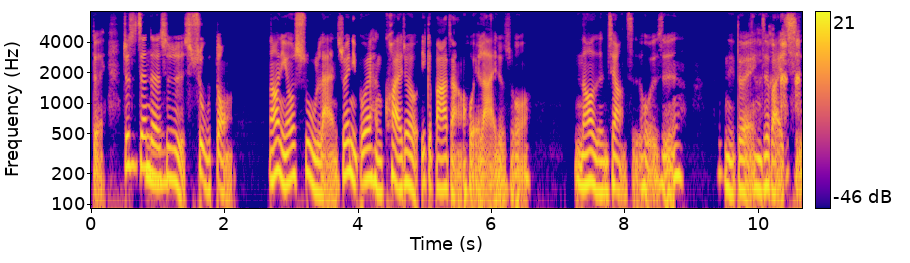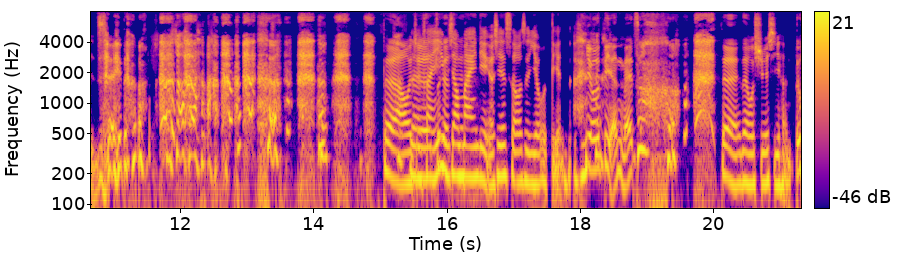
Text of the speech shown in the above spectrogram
对，就是真的是树洞，嗯、然后你又树懒，所以你不会很快就有一个巴掌回来，就说，然后人这样子，或者是。你对你这白痴 之类的，对啊，我觉得反应比较慢一点，有些时候是优点的，优点没错。对对，我学习很多。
